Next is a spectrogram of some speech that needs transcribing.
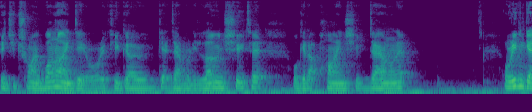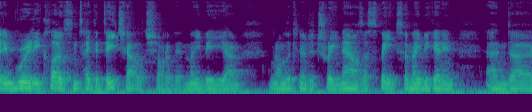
is you try one idea, or if you go get down really low and shoot it, or get up high and shoot down on it, or even get in really close and take a detailed shot of it. Maybe um, I mean, I'm looking at a tree now as I speak, so maybe getting and uh,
